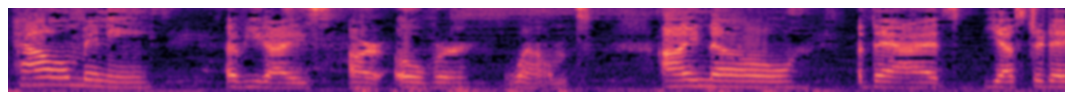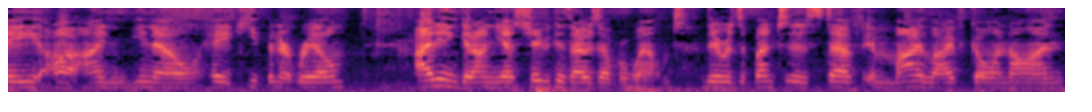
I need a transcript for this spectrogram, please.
How many of you guys are overwhelmed? I know that yesterday, uh, I'm, you know, hey, keeping it real. I didn't get on yesterday because I was overwhelmed. There was a bunch of stuff in my life going on,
